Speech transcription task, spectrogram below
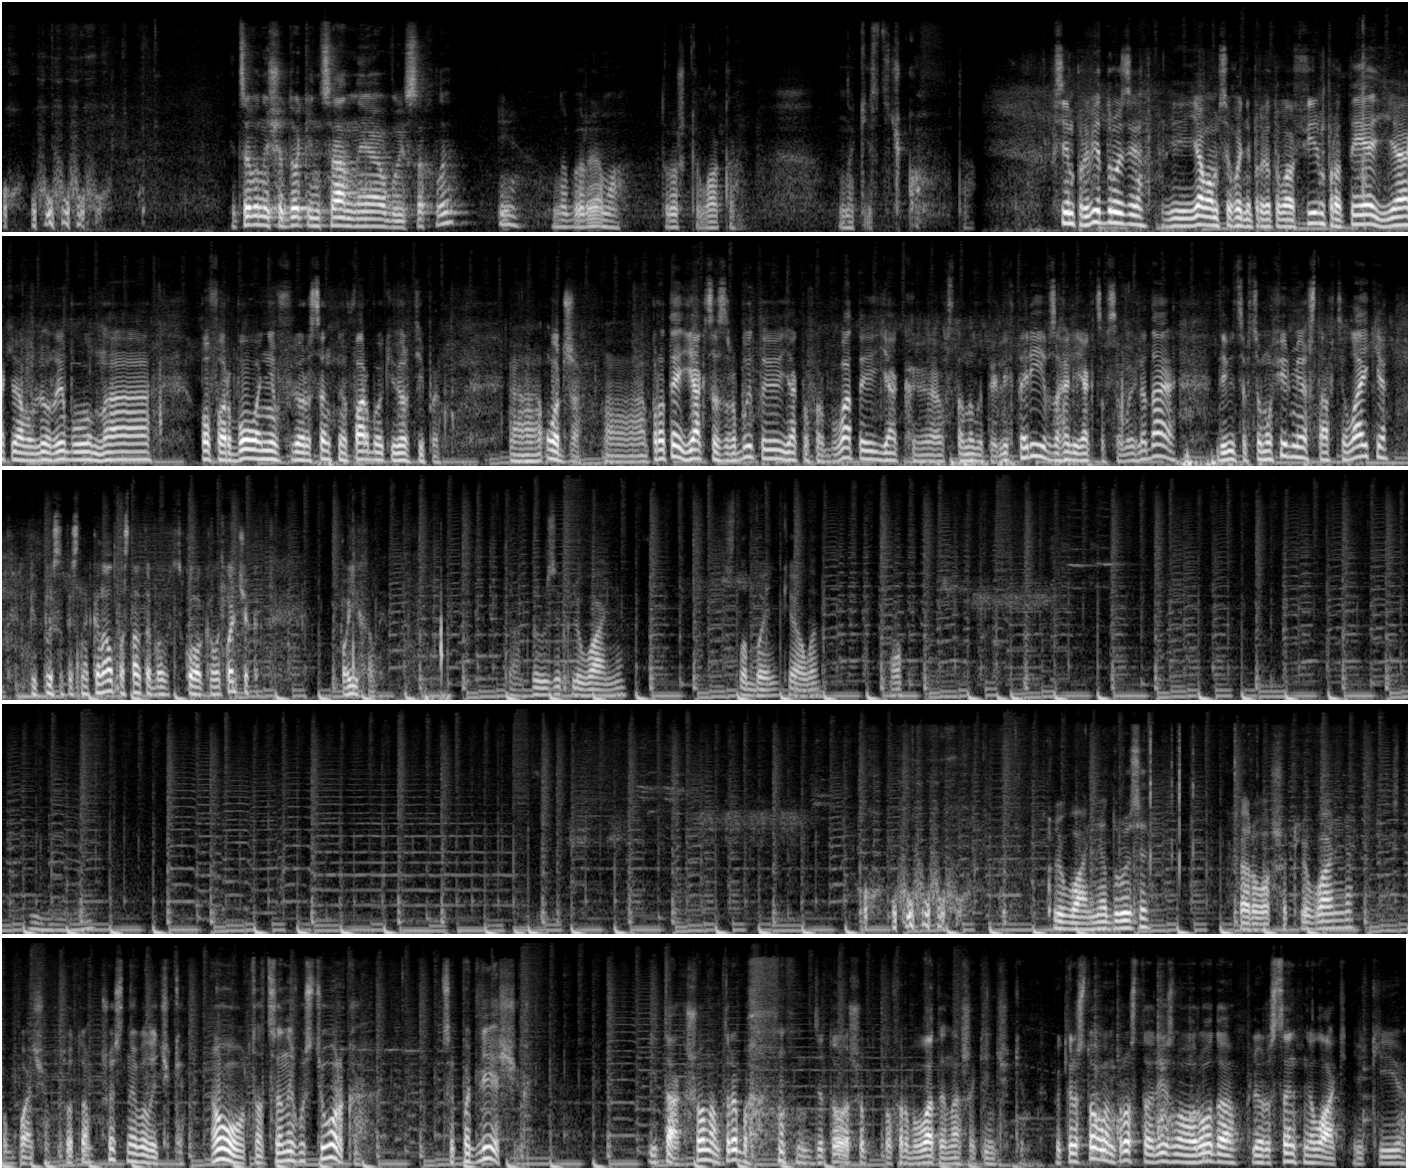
Ох, ух, ух, ух, ух. І це вони ще до кінця не висохли. І наберемо трошки лака на кісточку. Так. Всім привіт, друзі! І я вам сьогодні приготував фільм про те, як я ловлю рибу на пофарбовані флюоресцентною фарбою ківертіпи. Е, Отже, е, про те, як це зробити, як пофарбувати, як е, встановити ліхтарі, взагалі як це все виглядає. Дивіться в цьому фільмі, ставте лайки, підписуйтесь на канал, поставте обов'язково колокольчик. Поїхали! Так, друзі, клювання. Слабеньке, але. О. Клювання, друзі. Хороше клювання. Побачимо, хто там. Щось невеличке. О, та це не густьорка. Це подлещик. І так, що нам треба для того, щоб пофарбувати наші кінчики? Використовуємо просто різного роду флюоресцентні лаки, які е,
